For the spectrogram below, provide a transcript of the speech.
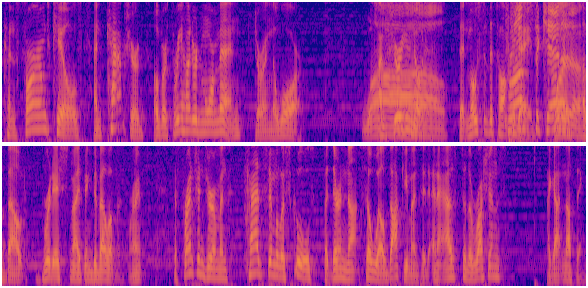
confirmed kills and captured over 300 more men during the war. Wow. I'm sure you noticed that most of the talk Props today to was about British sniping development, right? The French and Germans had similar schools, but they're not so well documented. And as to the Russians, I got nothing.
